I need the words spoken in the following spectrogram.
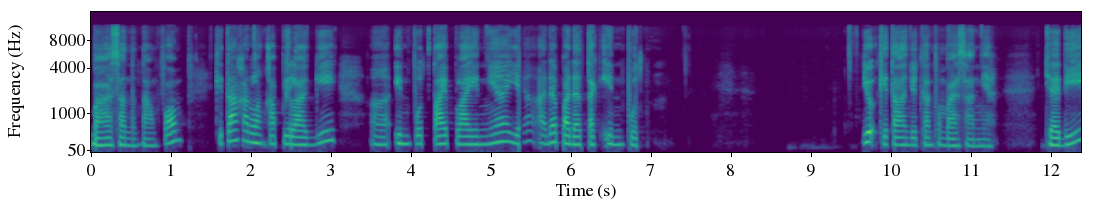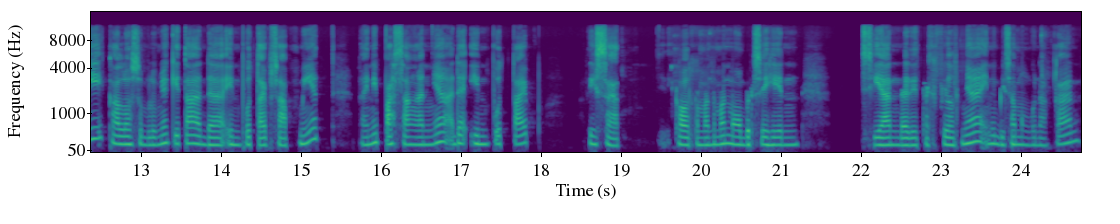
bahasan tentang form, kita akan lengkapi lagi uh, input type lainnya yang ada pada tag input. Yuk kita lanjutkan pembahasannya. Jadi kalau sebelumnya kita ada input type submit, nah ini pasangannya ada input type reset. Jadi kalau teman-teman mau bersihin isian dari text fieldnya, ini bisa menggunakan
